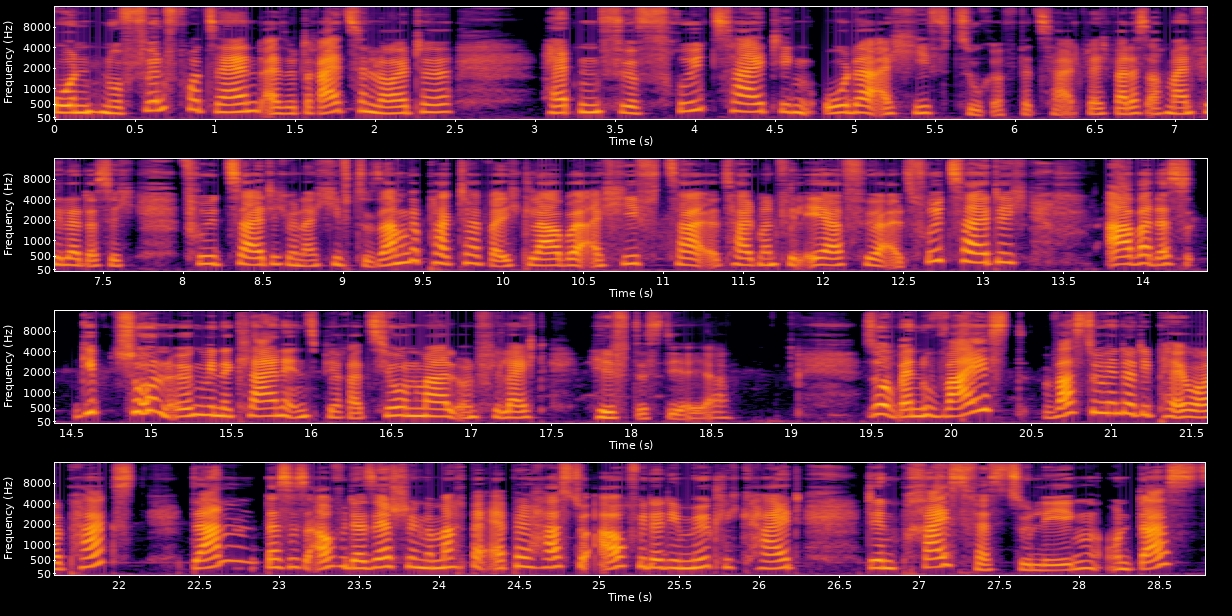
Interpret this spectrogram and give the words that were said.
und nur fünf Prozent, also 13 Leute, hätten für frühzeitigen oder Archivzugriff bezahlt. Vielleicht war das auch mein Fehler, dass ich frühzeitig und Archiv zusammengepackt habe, weil ich glaube, Archiv zahlt man viel eher für als frühzeitig. Aber das gibt schon irgendwie eine kleine Inspiration mal und vielleicht hilft es dir ja. So, wenn du weißt, was du hinter die Paywall packst, dann, das ist auch wieder sehr schön gemacht bei Apple, hast du auch wieder die Möglichkeit, den Preis festzulegen und das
